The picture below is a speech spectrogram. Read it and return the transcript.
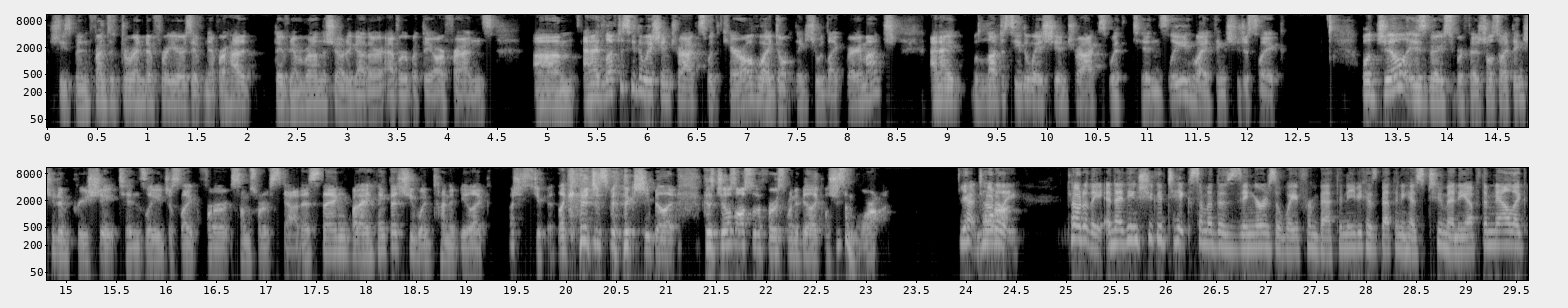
She's been friends with Dorinda for years. They've never had they've never been on the show together ever, but they are friends. Um, and I'd love to see the way she interacts with Carol, who I don't think she would like very much. And I would love to see the way she interacts with Tinsley, who I think she just like Well, Jill is very superficial, so I think she'd appreciate Tinsley just like for some sort of status thing. But I think that she would kind of be like, "Oh, she's stupid." Like, it just feel like she'd be like, because Jill's also the first one to be like, "Well, she's a moron." Yeah, totally. Totally. And I think she could take some of those zingers away from Bethany because Bethany has too many of them now. Like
